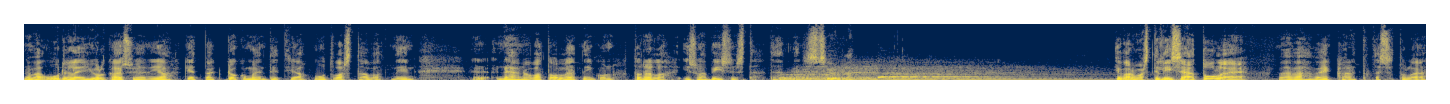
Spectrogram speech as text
nämä uudelleen julkaisujen ja Getback-dokumentit ja muut vastaavat, niin nehän ovat olleet niin kuin todella isoa bisnestä tähän mennessä. Kyllä. Ja varmasti lisää tulee. Mä vähän veikkaan, että tässä tulee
